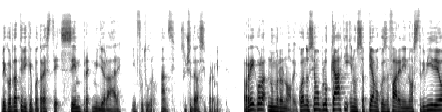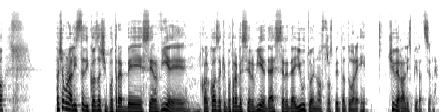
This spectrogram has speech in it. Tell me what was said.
Ricordatevi che potreste sempre migliorare in futuro, anzi, succederà sicuramente. Regola numero 9. Quando siamo bloccati e non sappiamo cosa fare nei nostri video, facciamo una lista di cosa ci potrebbe servire, qualcosa che potrebbe servire da essere d'aiuto al nostro spettatore e ci verrà l'ispirazione.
